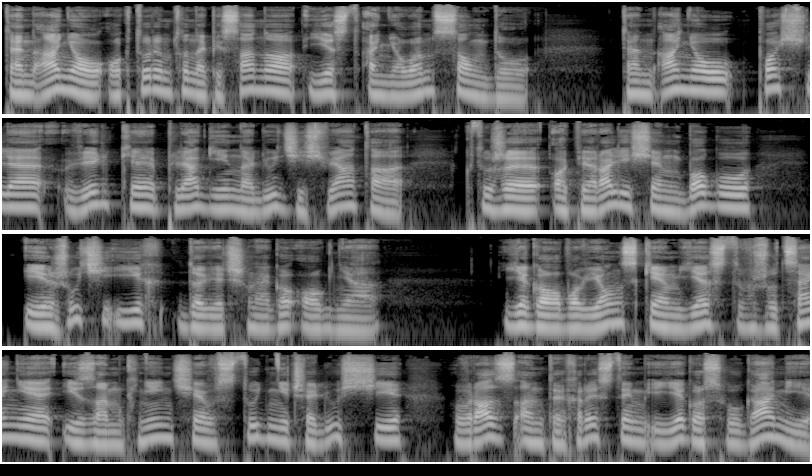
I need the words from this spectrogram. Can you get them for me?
Ten anioł, o którym tu napisano, jest aniołem sądu. Ten anioł pośle wielkie plagi na ludzi świata, którzy opierali się Bogu i rzuci ich do wiecznego ognia. Jego obowiązkiem jest wrzucenie i zamknięcie w studni czeluści wraz z Antychrystem i jego sługami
